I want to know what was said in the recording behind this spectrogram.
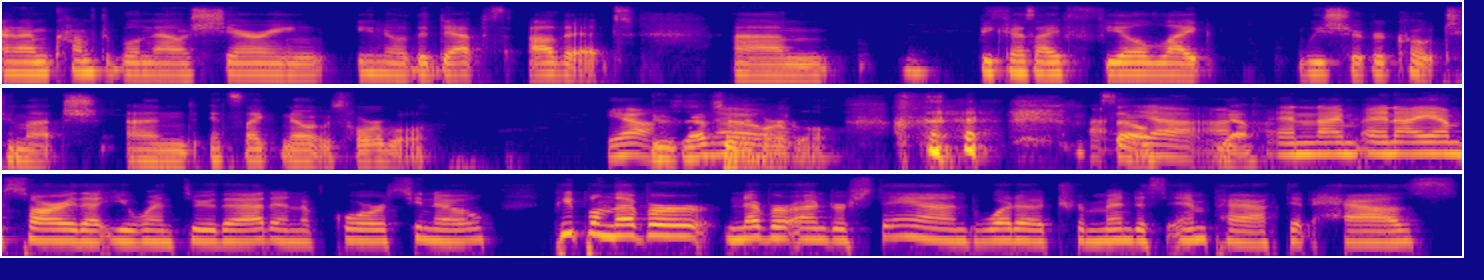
and i'm comfortable now sharing you know the depth of it um, because i feel like we sugarcoat too much. And it's like no it was horrible. Yeah it was absolutely no. horrible. So yeah, yeah. and i'm and i am sorry that you went through that. And of course you know people never never understand what a tremendous impact it has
